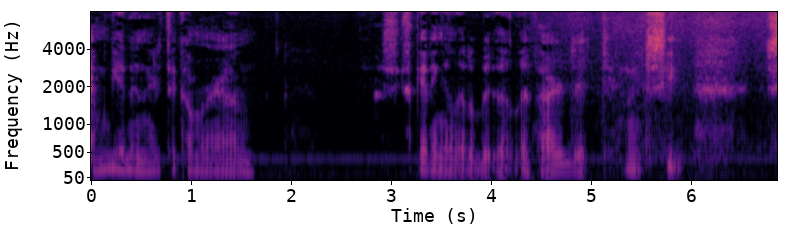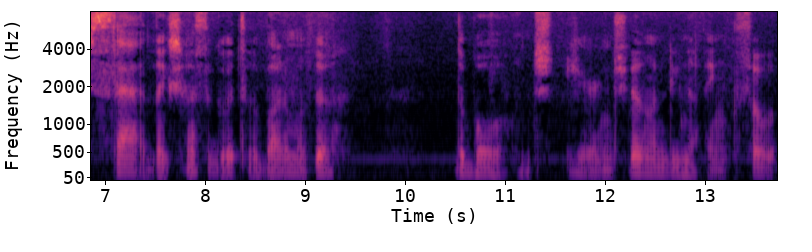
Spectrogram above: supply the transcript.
I'm getting her to come around. She's getting a little bit lethargic, and she, she's sad. Like she wants to go to the bottom of the, the bowl and she, here, and she doesn't want to do nothing. So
